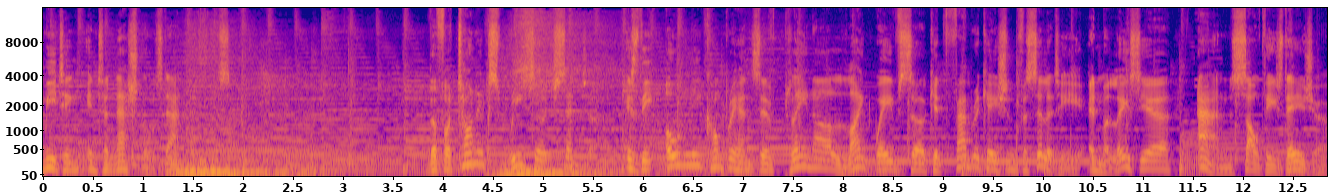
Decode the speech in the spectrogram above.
meeting international standards. The Photonics Research Center is the only comprehensive planar light wave circuit fabrication facility in Malaysia and Southeast Asia.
